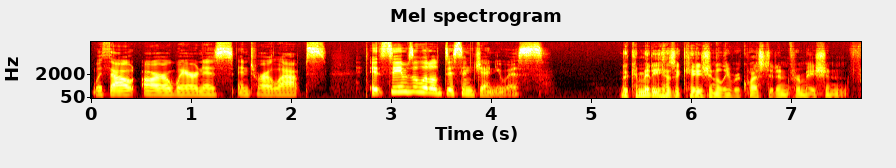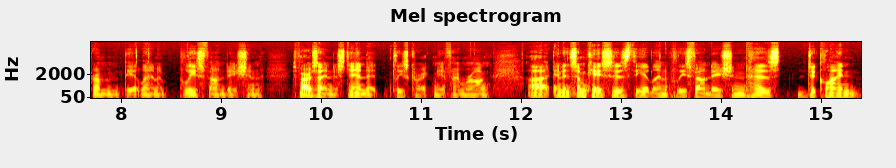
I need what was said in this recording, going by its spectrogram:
without our awareness into our laps, it seems a little disingenuous. The committee has occasionally requested information from the Atlanta Police Foundation. As far as I understand it, please correct me if I'm wrong. Uh, and in some cases, the Atlanta Police Foundation has declined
